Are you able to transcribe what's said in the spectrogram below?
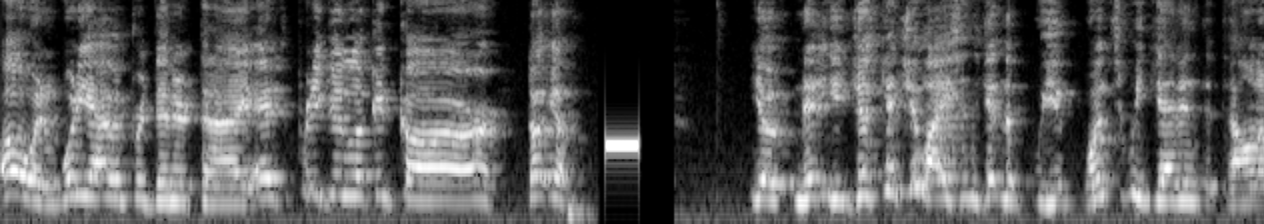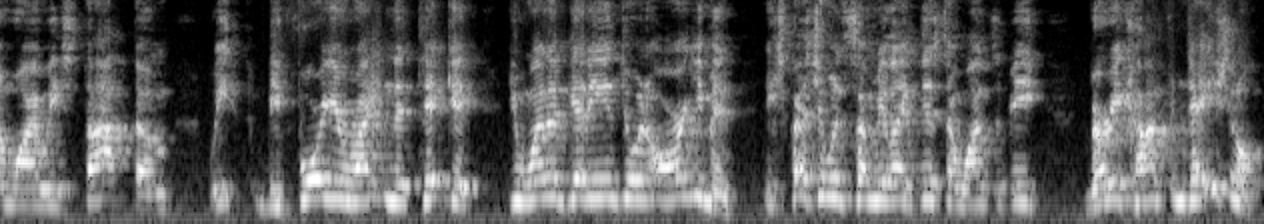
Oh, and what are you having for dinner tonight? It's a pretty good looking car. Don't you? You, you just get your license. Get in the. Once we get into telling them why we stopped them, we before you're writing the ticket, you wind up getting into an argument, especially when somebody like this that wants to be very confrontational.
